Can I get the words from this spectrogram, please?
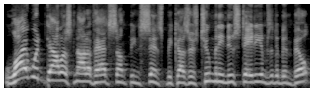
Why would Dallas not have had something since? Because there's too many new stadiums that have been built?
